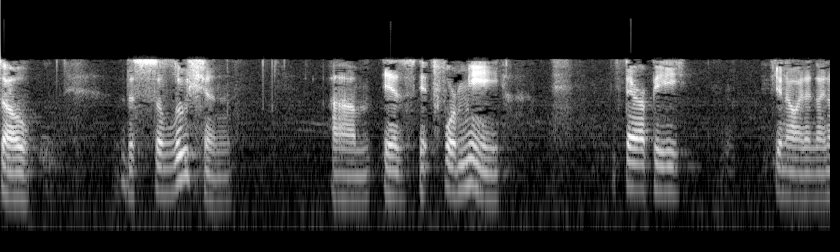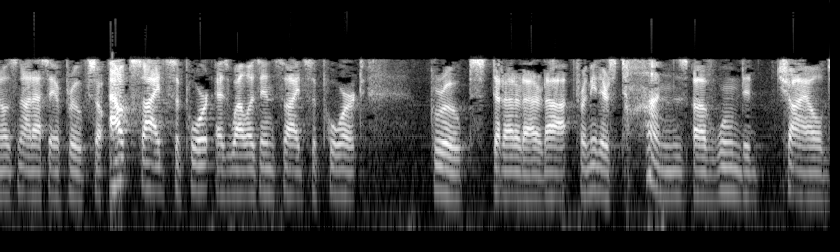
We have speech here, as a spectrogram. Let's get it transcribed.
so the solution um, is it for me therapy you know and, and I know it's not SA approved so outside support as well as inside support groups da da da da da for me there's tons of wounded child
